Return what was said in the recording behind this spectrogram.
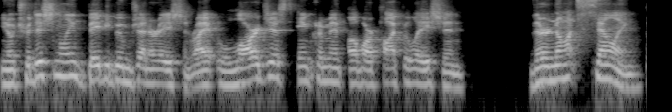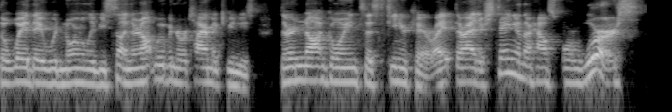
You know, traditionally, baby boom generation, right? Largest increment of our population they're not selling the way they would normally be selling. They're not moving to retirement communities. they're not going to senior care, right? They're either staying in their house or worse,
